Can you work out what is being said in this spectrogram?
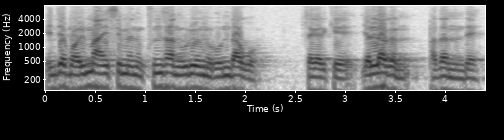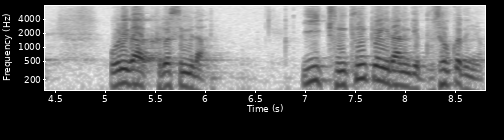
이제 뭐 얼마 있으면 군산 의료원으로 온다고 제가 이렇게 연락은 받았는데 우리가 그렇습니다. 이 중풍병이라는 게 무섭거든요.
